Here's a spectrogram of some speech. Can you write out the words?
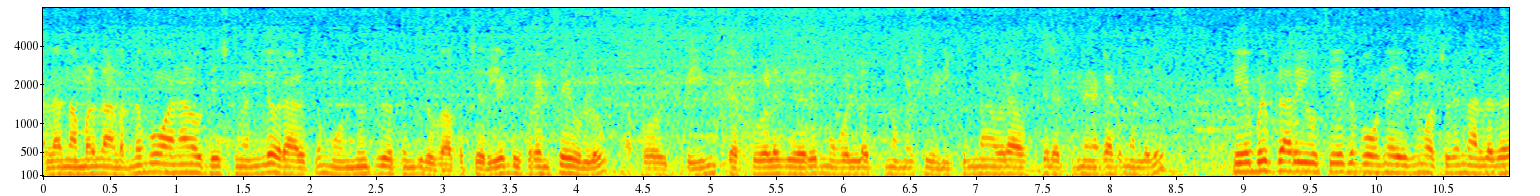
അല്ല നമ്മൾ നടന്നു പോകാനാണ് ഉദ്ദേശിക്കുന്നതെങ്കിൽ ഒരാൾക്ക് മുന്നൂറ്റി ഇരുപത്തഞ്ച് രൂപ. അപ്പോൾ ചെറിയ ഡിഫറൻസേ ഉള്ളൂ. അപ്പോൾ ഇത്രയും സ്റ്റെപ്പുകൾ കയറി മുകളിലെത്തി നമ്മൾ ക്ഷീണിക്കുന്ന ഒരു അവസ്ഥയിൽ എത്തുന്നതിനെക്കാട്ടും നല്ലത് കേബിൾ കാർ യൂസ് ചെയ്ത് പോകുന്നതായിരിക്കും കുറച്ചുകൂടി നല്ലത്.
